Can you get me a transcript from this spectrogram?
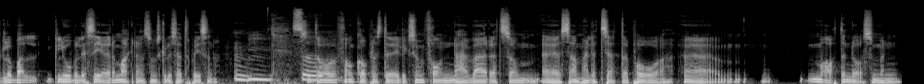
global, globaliserade marknaden som skulle sätta priserna. Mm. Mm. Så, då frånkopplas det liksom från det här värdet som eh, samhället sätter på eh, maten då som en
